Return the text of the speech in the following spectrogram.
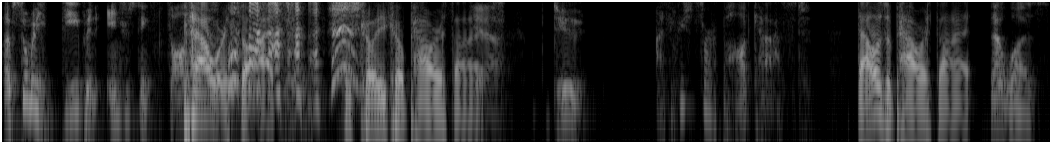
I have so many deep and interesting thoughts. Power thoughts. Some Cody Ko power Yeah. thoughts. Dude, I think we should start a podcast. That was a power thought. That was.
